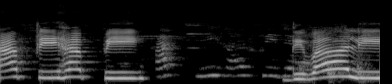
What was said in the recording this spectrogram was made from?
happy happy Diwali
